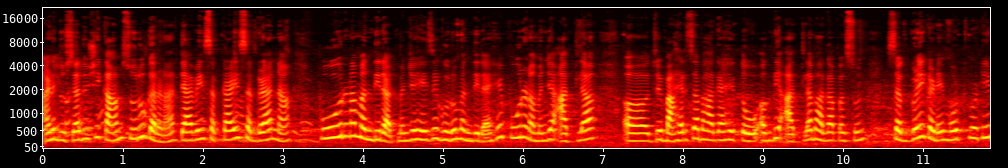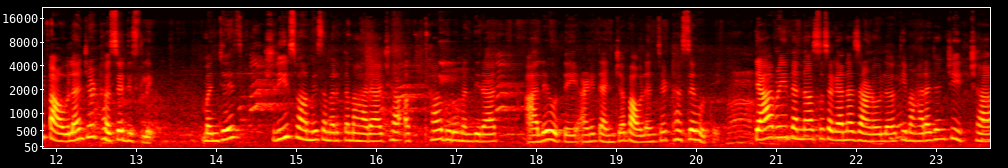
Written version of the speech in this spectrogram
आणि दुसऱ्या दिवशी काम सुरू करणार त्यावेळी सकाळी सगळ्यांना पूर्ण मंदिरात म्हणजे हे जे गुरु मंदिर आहे हे पूर्ण म्हणजे आतल्या जे बाहेरचा भाग आहे तो अगदी आतल्या भागापासून सगळीकडे मोठमोठी पावलांचे ठसे दिसले. म्हणजेच श्री स्वामी समर्थ महाराज ह्या अख्ख्या गुरुमंदिरात आले होते आणि त्यांच्या पावलांचे ठसे होते. त्यावेळी त्यांना असं सगळ्यांना जाणवलं की महाराजांची इच्छा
